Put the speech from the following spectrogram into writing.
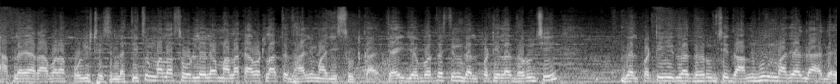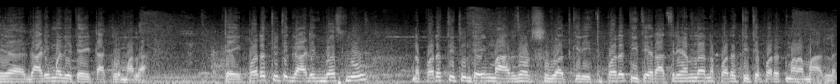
आपल्या या राबाळा पोलीस स्टेशनला. तिथून मला सोडलेलं मला काय वाटलं आता झाली माझी सुटका. त्याही जबरदस्तीने गलपटीला धरूनची गलपटीला धरूनची जाणून माझ्या गा गा- गाडीमध्ये त्याही टाकलं मला. त्याही परत तिथे गाडीत बसलो न परत तिथून त्याही मारझाड सुरुवात केली. परत तिथे रात्री आणला ना परत तिथे परत मला मारलं.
